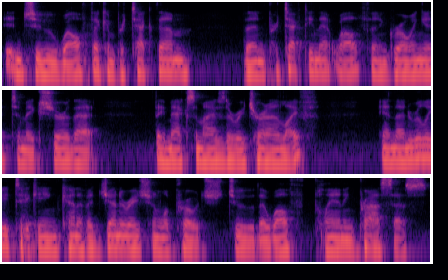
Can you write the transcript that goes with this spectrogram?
into wealth that can protect them, then protecting that wealth and growing it to make sure that they maximize their return on life. And then really taking kind of a generational approach to the wealth planning process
